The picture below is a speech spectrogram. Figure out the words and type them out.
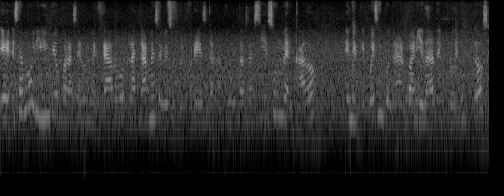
Eh, está muy limpio para hacer un mercado. La carne se ve súper fresca, la fruta. O sea, sí es un mercado en el que puedes encontrar variedad de productos.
